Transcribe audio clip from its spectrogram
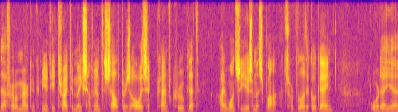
the Afro American community try to make something of themselves, but there's always a kind of group that either wants to use them as for political gain, or they uh,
